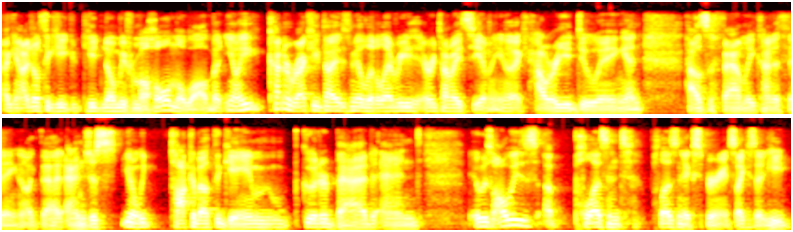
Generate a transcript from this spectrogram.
again, I don't think he he'd know me from a hole in the wall, but you know, he kind of recognized me a little every every time I see him. And, you know, like how are you doing and how's the family, kind of thing, like that. And just you know, we talk about the game, good or bad, and it was always a pleasant pleasant experience. Like I said, he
